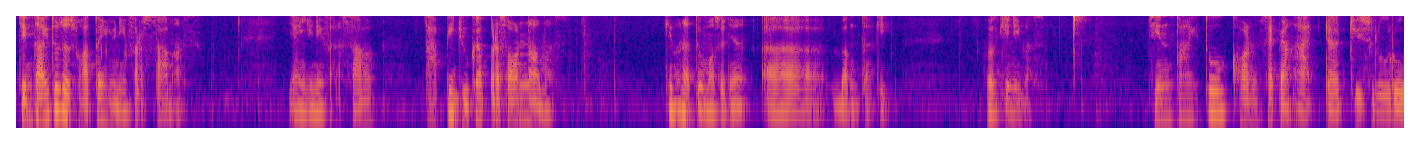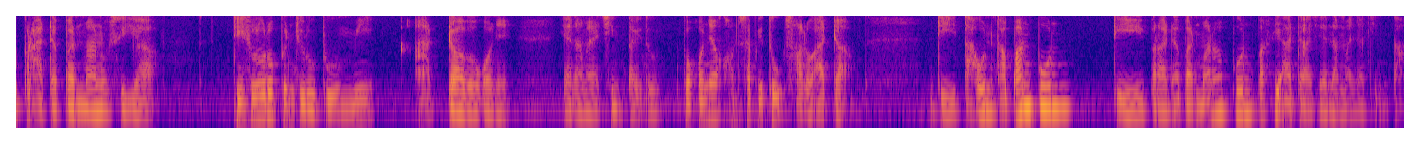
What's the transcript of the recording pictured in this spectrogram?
cinta itu sesuatu yang universal mas. Yang universal, tapi juga personal mas. Gimana tuh maksudnya, uh, bang Taki? Oh gini mas. Cinta itu konsep yang ada di seluruh peradaban manusia, di seluruh penjuru bumi ada pokoknya ya namanya cinta itu pokoknya konsep itu selalu ada di tahun kapan pun di peradaban mana pun pasti ada aja namanya cinta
